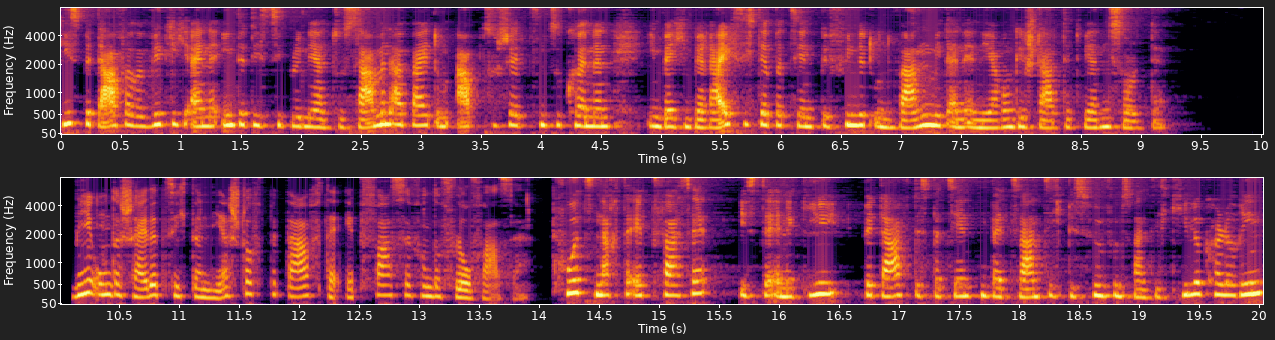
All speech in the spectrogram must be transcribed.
Dies bedarf aber wirklich einer interdisziplinären Zusammenarbeit, um abzuschätzen zu können, in welchem Bereich sich der Patient befindet und wann mit einer Ernährung gestartet werden sollte. Wie unterscheidet sich der Nährstoffbedarf der App-Phase von der Flow-Phase? Kurz nach der App-Phase ist der Energiebedarf des Patienten bei 20 bis 25 Kilokalorien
